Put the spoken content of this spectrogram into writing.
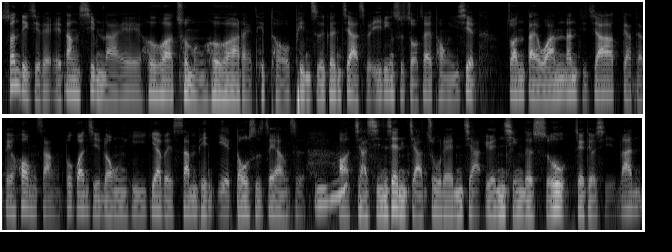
选择一个会当信赖的好好出门、好好来佚佗，品质跟价值一定是走在同一线。全台湾咱伫遮定定伫放上，不管是农渔业的产品，也都是这样子。哦，食新鲜、食自然、食原形的食物，这就是咱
